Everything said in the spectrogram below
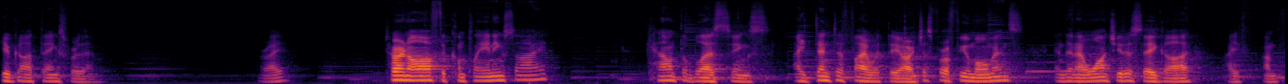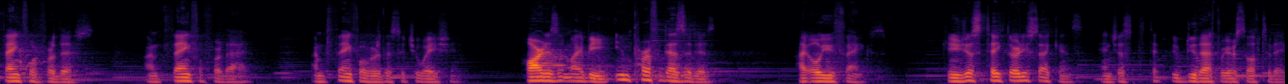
Give God thanks for them. Right? Turn off the complaining side. Count the blessings. Identify what they are just for a few moments. And then I want you to say, God, I, I'm thankful for this. I'm thankful for that. I'm thankful for this situation. Hard as it might be, imperfect as it is, I owe you thanks. Can you just take 30 seconds and just do that for yourself today?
